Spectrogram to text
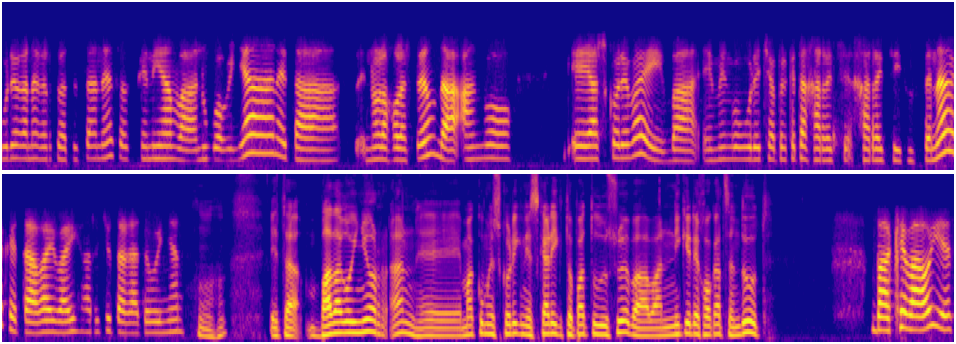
gure gana gertu batetan ez, azkenian, ba, nungo ginean, eta nola jolaste duen, da, hango e, askore bai, ba, hemengo gure txapelketa jarraitzi, dituztenak, eta bai, bai, harritxuta gatu ginen. Eta badago inor, han, e, emakumezkorik neskarik topatu duzue, ba, ba, nik ere jokatzen dut. Ba, ke ba, hoi ez,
